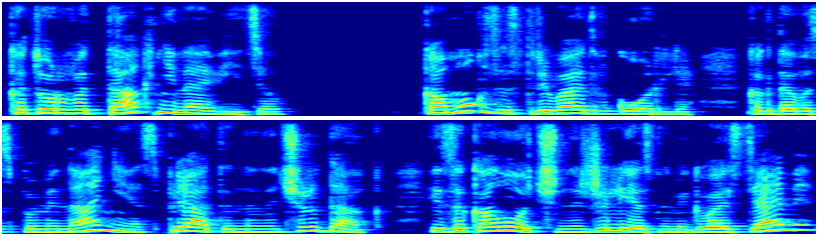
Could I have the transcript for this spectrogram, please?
которого так ненавидел? Комок застревает в горле, когда воспоминания, спрятанные на чердак и заколоченные железными гвоздями,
